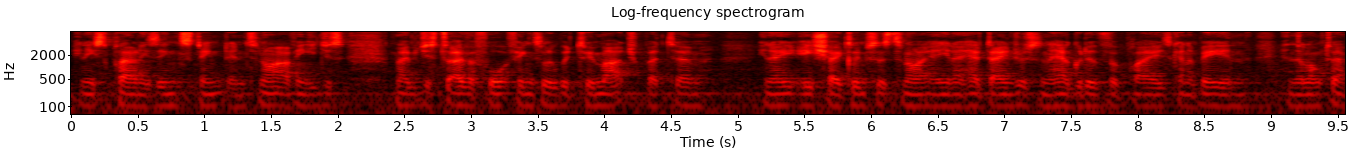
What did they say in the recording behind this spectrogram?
He needs to play on his instinct. And tonight, I think he just maybe just overthought things a little bit too much. But um, you know, he, he showed glimpses tonight. You know how dangerous and how good of a player he's going to be in in the long term.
